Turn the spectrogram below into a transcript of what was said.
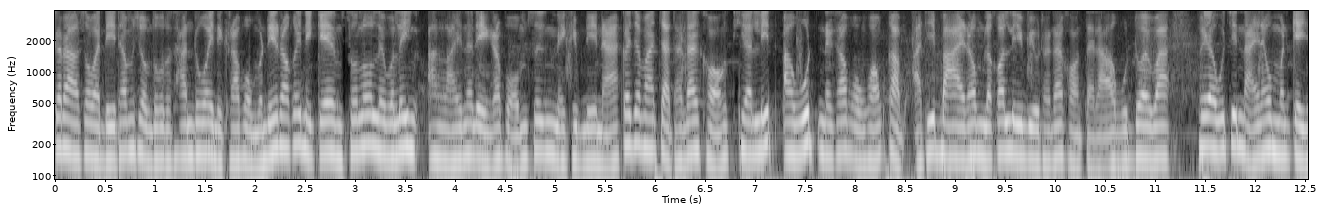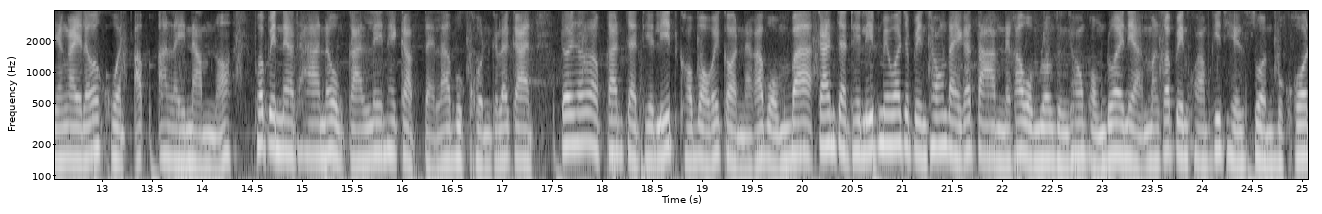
กราสวัสดีท่านผู้ชมทุกท่านด้วยนะครับผมวันนี้เราก็ในเกม Solo Leveling อะไรนั่นเองครับผมซึ่งในคลิปนี้นะ ก็จะมาจัดทางด้านของเทียร์ลิสอาวุธนะครับผมพร้อมกับอธิบายนะครับแล้วก็รีวิวทางด้านของแต่ละอาวุธด้วยว่าเฮ้ยอาวุธชิ้นไหนนะผมมันเก่งยังไงแล้วก็ควรอัพอะไรนำเนาะเพื่อเป็นแนวทางนะผมการเล่นให้กับแต่ละบุคคลกันละกัน โดยสำหรับการจัดเทียร์ลิสขอบอกไว้ก่อนนะครับผมว่าการจัดเทียร์ลิสไม่ว่าจะเป็นช่องใดก็ตามนะครับผมรวมถึงช่องผมด้วยเนี่ยมันก็เป็นความคิดเห็นส่วนบุคคล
